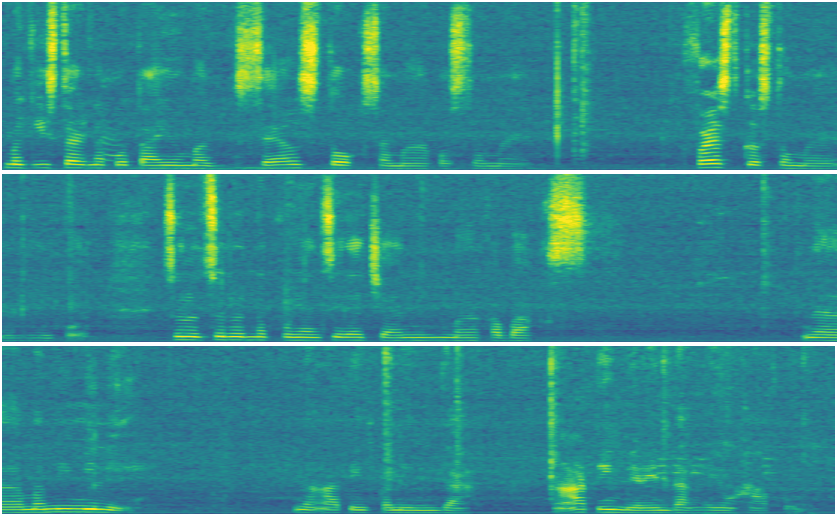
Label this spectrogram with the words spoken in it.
mag-start na po tayo mag-sell stock sa mga customer. First customer, yun po. Sunod-sunod na po yan sila dyan, mga kabaks na mamimili ng ating paninda, ng ating merinda ngayong hapon.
